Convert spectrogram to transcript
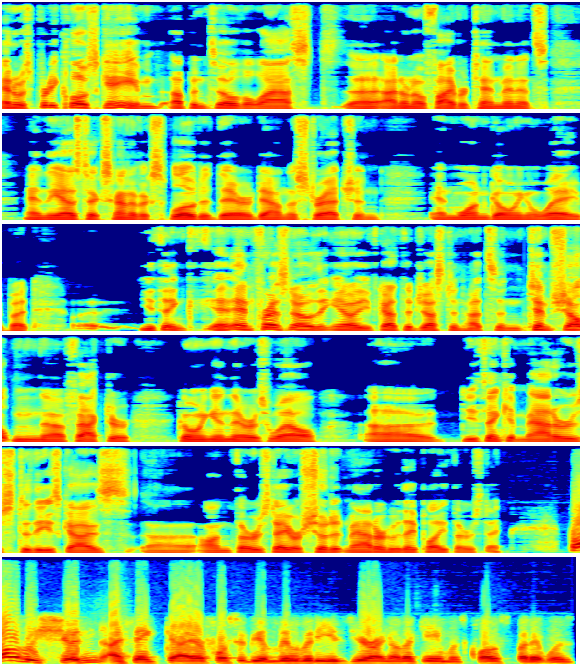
and it was pretty close game up until the last, uh, I don't know, five or ten minutes, and the Aztecs kind of exploded there down the stretch and and won going away. But uh, you think, and Fresno, you know, you've got the Justin Hutson, Tim Shelton uh, factor going in there as well. Uh, do you think it matters to these guys uh, on Thursday, or should it matter who they play Thursday? Probably shouldn't. I think uh, Air Force would be a little bit easier. I know that game was close, but it was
